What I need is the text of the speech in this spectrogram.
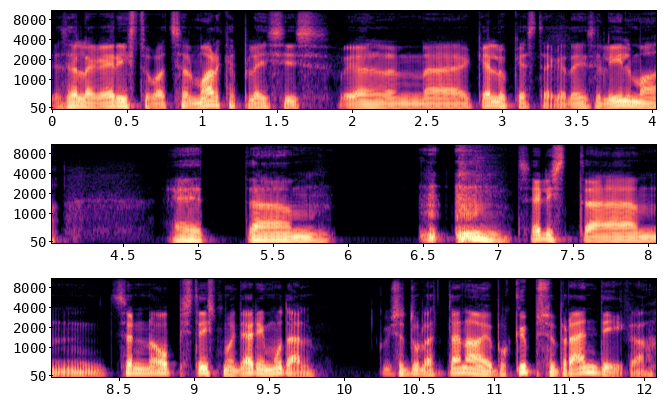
ja sellega eristuvad seal marketplace'is või ühel on äh, kellukestega, teisel ilma, et ähm, sellist ähm,, see on hoopis teistmoodi ärimudel. kui sa tuled täna juba küpse brändiga,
